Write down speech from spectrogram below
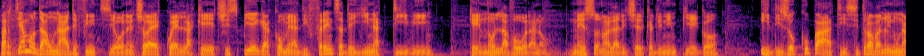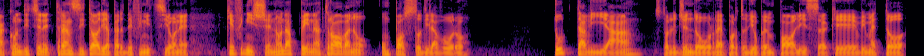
Partiamo da una definizione, cioè quella che ci spiega come a differenza degli inattivi, che non lavorano né sono alla ricerca di un impiego, i disoccupati si trovano in una condizione transitoria per definizione, che finisce non appena trovano un posto di lavoro. Tuttavia, sto leggendo un report di Open Police che vi metto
